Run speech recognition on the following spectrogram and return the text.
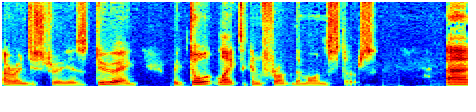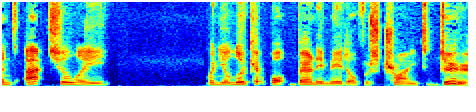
our industry is doing we don't like to confront the monsters. And actually, when you look at what Bernie Madoff was trying to do,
